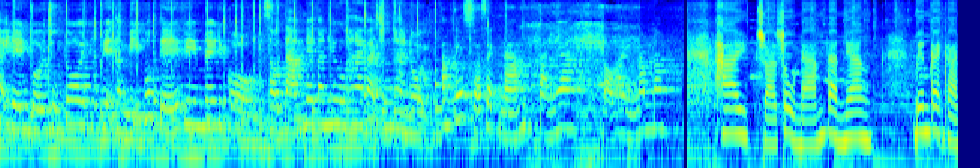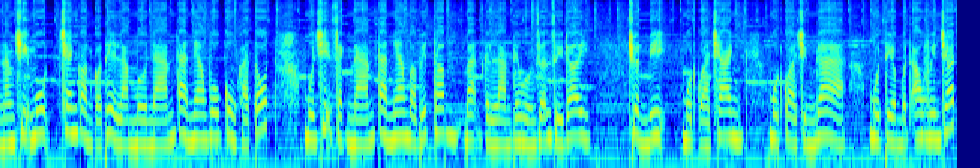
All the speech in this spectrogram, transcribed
hãy đến với chúng tôi, Viện Thẩm mỹ Quốc tế V Medical, 68 Lê Văn Hưu, Hai Bà Trưng, Hà Nội. Cam kết xóa sạch nám, tàn nhang, bảo hành 5 năm. 2. Xóa sổ nám, tàn nhang Bên cạnh khả năng trị mụn, chanh còn có thể làm mờ nám, tàn nhang vô cùng khá tốt. Muốn trị sạch nám, tàn nhang và vết thâm, bạn cần làm theo hướng dẫn dưới đây. Chuẩn bị một quả chanh, một quả trứng gà, một thìa mật ong nguyên chất.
